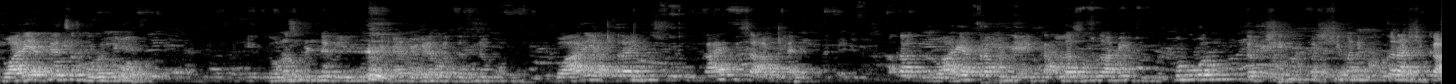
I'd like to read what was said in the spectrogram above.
द्वारे यात्रेचं महत्त्व एक दोनच मिनटं मी त्या वेगळ्या पद्धतीनं द्वार यात्रा ही सुरू काय तिचा अर्थ आहे? आता द्वार यात्रा म्हणजे कालला समजा आम्ही पूर्व दक्षिण पश्चिम आणि उत्तर अशी का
